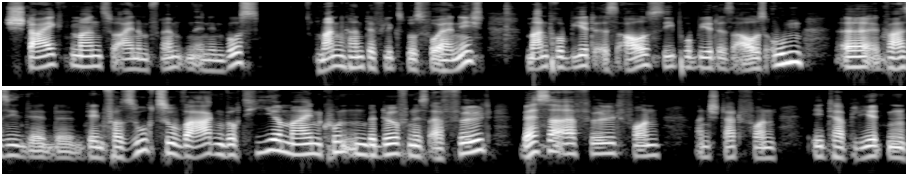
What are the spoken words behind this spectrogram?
steigt man zu einem Fremden in den Bus man kannte Flixbus vorher nicht. Man probiert es aus, sie probiert es aus, um äh, quasi de, de, den Versuch zu wagen, wird hier mein Kundenbedürfnis erfüllt, besser erfüllt von anstatt von etablierten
